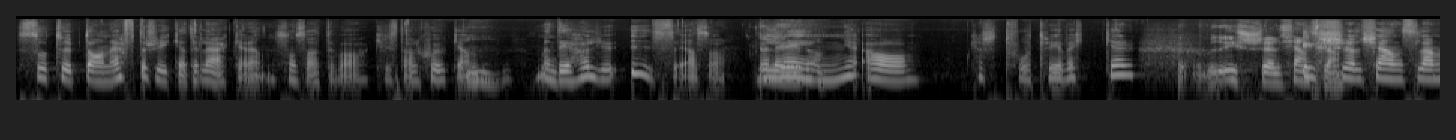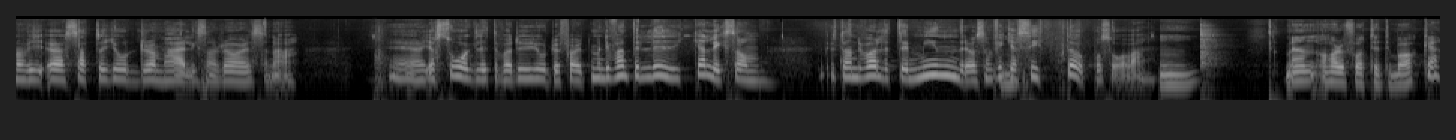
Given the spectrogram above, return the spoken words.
så typ dagen efter så gick jag till läkaren som sa att det var kristallsjukan. Mm. Men det höll ju i sig alltså. Hur länge, länge då? Ja, kanske två, tre veckor. Yrselkänslan? Yrselkänslan och vi satt och gjorde de här liksom rörelserna jag såg lite vad du gjorde förut, men det var inte lika liksom, utan det var lite mindre och sen fick jag mm. sitta upp och sova. Mm. Men har du fått det tillbaka?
